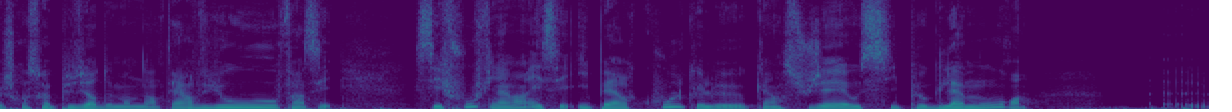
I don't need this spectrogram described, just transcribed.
je reçois plusieurs demandes d'interview. Enfin, c'est c'est fou finalement, et c'est hyper cool que le qu'un sujet aussi peu glamour euh,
